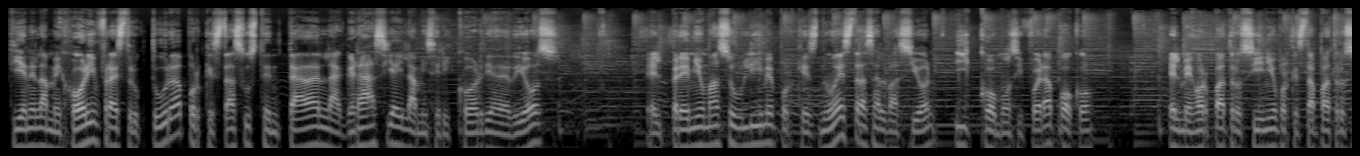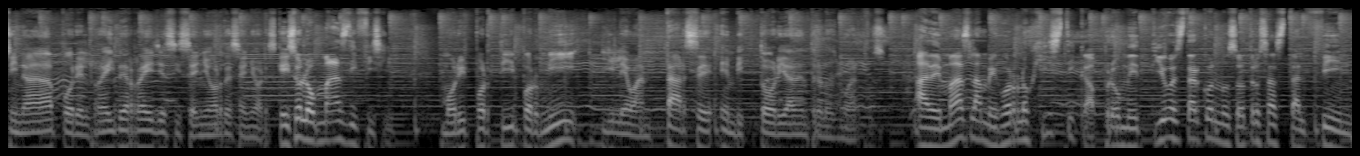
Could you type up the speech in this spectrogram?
tiene la mejor infraestructura porque está sustentada en la gracia y la misericordia de Dios. El premio más sublime porque es nuestra salvación y como si fuera poco, el mejor patrocinio porque está patrocinada por el Rey de Reyes y Señor de Señores, que hizo lo más difícil, morir por ti, por mí y levantarse en victoria de entre los muertos. Además, la mejor logística prometió estar con nosotros hasta el fin.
